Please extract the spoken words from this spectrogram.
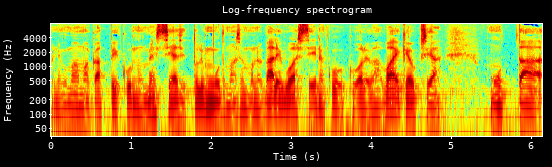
niin kuin maailmankappiin kunnon messiin ja sitten tuli muutama semmoinen välivuosi siinä, kun, kun oli vähän vaikeuksia. Mutta,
